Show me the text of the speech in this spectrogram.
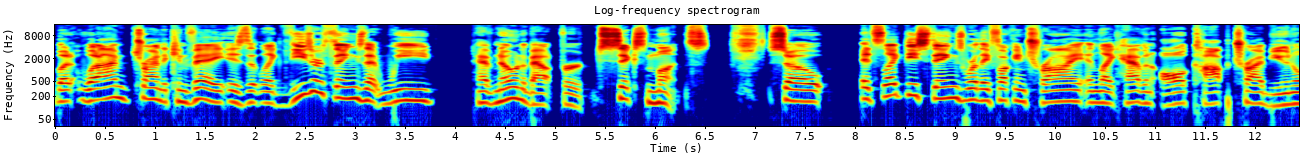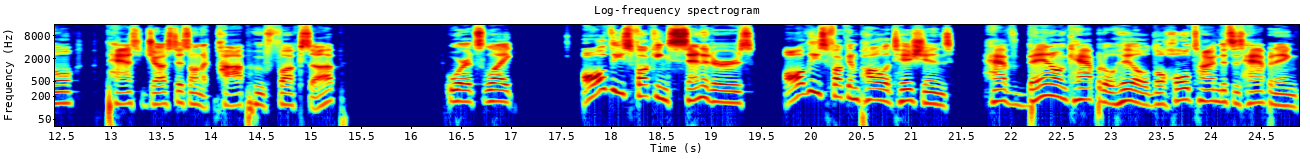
but what I'm trying to convey is that like these are things that we have known about for six months. So it's like these things where they fucking try and like have an all cop tribunal pass justice on a cop who fucks up, where it's like all these fucking senators, all these fucking politicians have been on Capitol Hill the whole time this is happening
